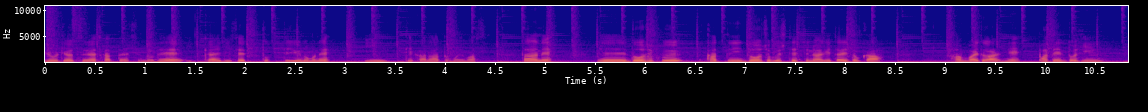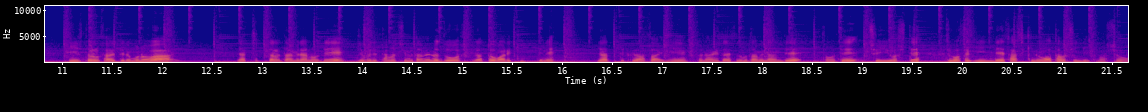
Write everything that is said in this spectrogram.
病気が移りやすかったりするので1回リセットっていうのもねいい手かなと思います。ただね、えー、増殖勝手に増殖してしてあげたりとか販売とかねパテント品品質登録されているものはやっちゃったらダメなので自分で楽しむための動詞だと割り切ってねやってくださいね。人にあげたりするのもダメなんでその点注意をして自己責任で挿し機能を楽しんでいきましょう。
